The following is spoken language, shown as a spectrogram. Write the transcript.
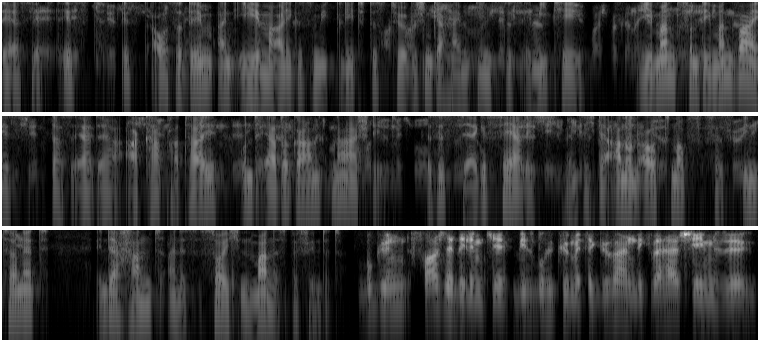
der es jetzt ist, ist außerdem ein ehemaliges Mitglied des türkischen Geheimdienstes MIT. Jemand, von dem man weiß, dass er der AK-Partei und Erdogan nahesteht. Es ist sehr gefährlich, wenn sich der An- und Ausknopf fürs Internet in der Hand eines solchen Mannes befindet. Bugün farz edelim ki biz bu hükümete güvendik ve her şeyimizi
